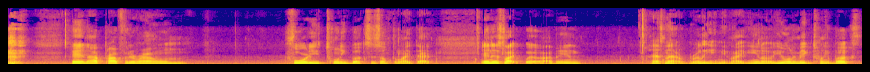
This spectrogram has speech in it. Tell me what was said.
and I profit around 40, 20 bucks or something like that. And it's like, well, I mean, that's not really any like, you know, you want to make 20 bucks.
